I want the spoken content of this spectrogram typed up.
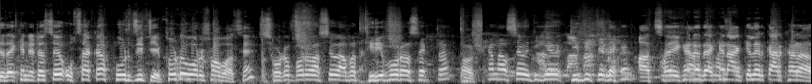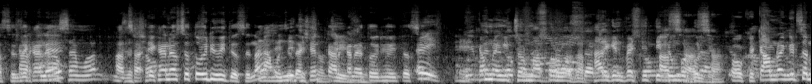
যে দেখেন এটা হচ্ছে ওসাকা ফোর জি টেপ ছোট বড় সব আছে। ছোট বড় আছে আবার থ্রি ফোর আছে একটা। এখানে আছে ওইদিকে টিভিতে দেখেন। আচ্ছা এখানে দেখেন আঙ্কেলের কারখানা আছে যেখানে আচ্ছা এখানে হচ্ছে তৈরি হইতেছে না? দেখেন কারখানায় তৈরি হইতেছে। মাতবর বাজার। ওকে কামরাঙ্গীরচর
